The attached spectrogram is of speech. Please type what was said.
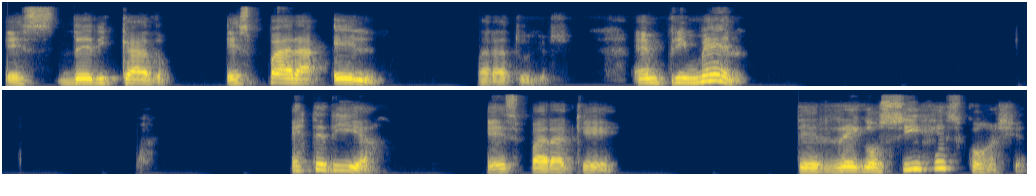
Es dedicado, es para Él, para tu Dios. En primer, este día es para que te regocijes con Hashem.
